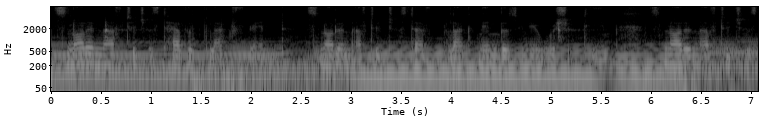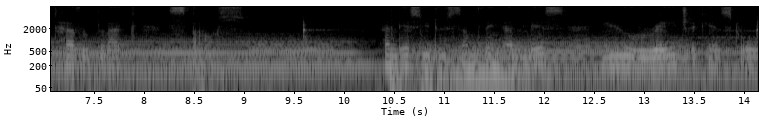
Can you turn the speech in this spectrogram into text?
It's not enough to just have a black friend. It's not enough to just have black members in your worship team. It's not enough to just have a black spouse. Unless you do something, unless you rage against all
